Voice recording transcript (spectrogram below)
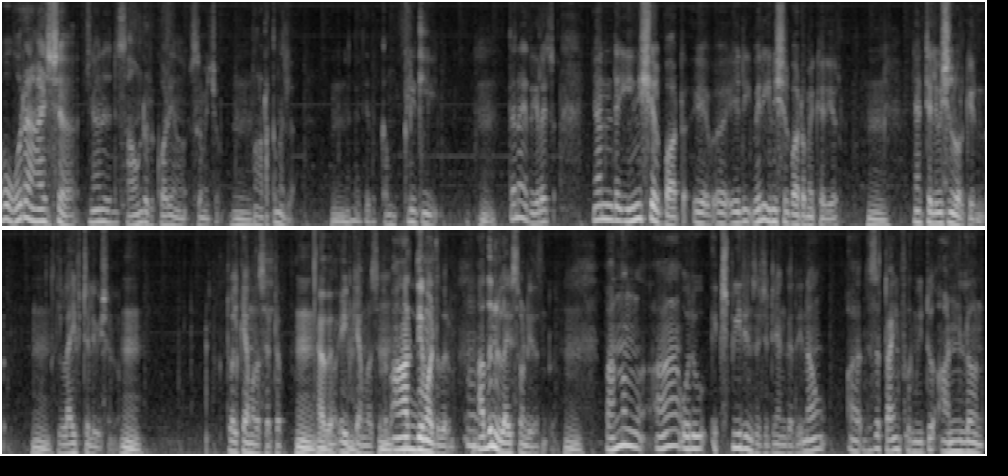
അപ്പോൾ ഒരാഴ്ച ഞാൻ ഇതിന്റെ സൗണ്ട് റെക്കോർഡ് ചെയ്യാൻ ശ്രമിച്ചു. നടക്കുന്നില്ല. ഇത് കംപ്ലീറ്റ്ലി ദെൻ ഐ റിയലൈസ് ഞാൻ എന്റെ initial part very initial part of my career ഞാൻ ടെലിവിഷനിൽ വർക്ക് ചെയ്തിട്ടുണ്ട്. ലൈഫ് ടെലിവിഷനിൽ twelve camera setup. Eight camera setup ആദ്യമായിട്ട് വരും അതിന് ലൈവ് സൗണ്ട് ചെയ്തിട്ടുണ്ട് അപ്പം അന്ന് ആ ഒരു എക്സ്പീരിയൻസ് വെച്ചിട്ട് ഞാൻ കരുതി now this a time for me to unlearn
